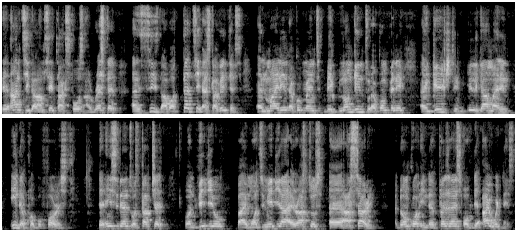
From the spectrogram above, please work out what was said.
the anti-Galamsey tax force arrested and seized about 30 excavators and mining equipment belonging to a company engaged in illegal mining in the Krobo forest. The incident was captured on video by multimedia Erastus uh, Asare Donkor in the presence of the eyewitness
